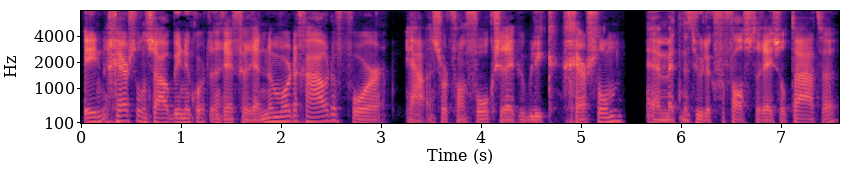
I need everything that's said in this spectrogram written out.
In Gerson zou binnenkort een referendum worden gehouden voor ja, een soort van volksrepubliek Gerson. En met natuurlijk vervalste resultaten.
